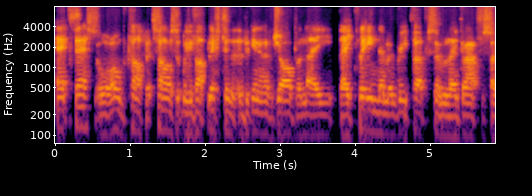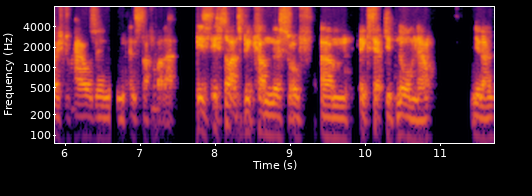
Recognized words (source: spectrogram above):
excess or old carpet tiles that we've uplifted at the beginning of the job and they they clean them and repurpose them and they go out for social housing and stuff like that. It's, it's starting to become the sort of um, accepted norm now. You know,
